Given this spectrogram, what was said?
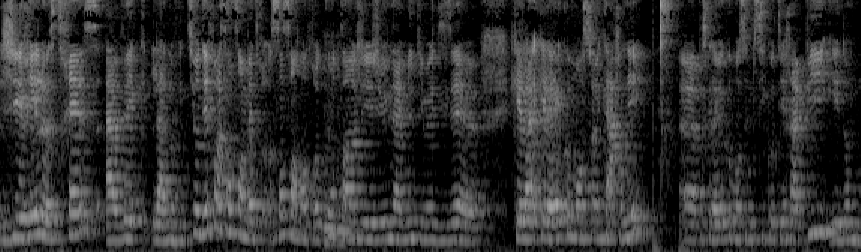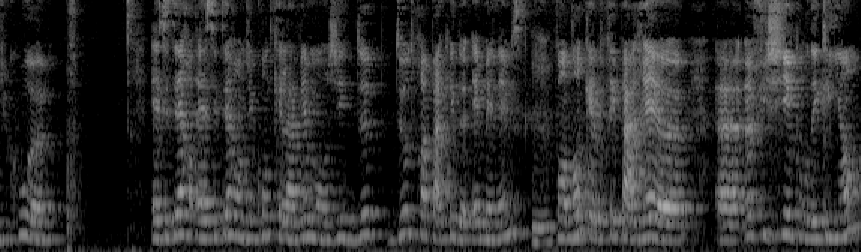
gérer le stress avec la nourriture, des fois sans s'en mettre, sans s'en rendre compte. Mhm. hein. J'ai, j'ai une amie qui me disait euh, qu'elle, a- qu'elle avait commencé un carnet parce qu'elle avait commencé une psychothérapie et donc du coup, elle, s'était, elle s'était rendue compte qu'elle avait mangé deux, deux ou trois paquets de M&M's Mhm. pendant qu'elle préparait euh, euh, un fichier pour des clients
